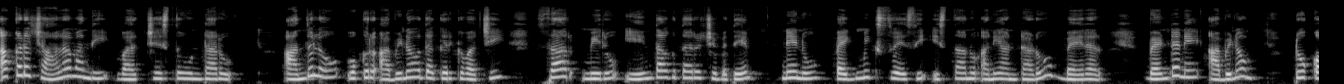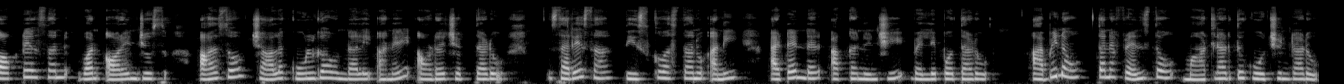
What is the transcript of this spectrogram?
అక్కడ చాలామంది వర్క్ చేస్తూ ఉంటారు. అందులో ఒకరు అభినవ్ దగ్గరికి వచ్చి సార్ మీరు ఏం తాగుతారో చెబితే నేను పెగ్ మిక్స్ వేసి ఇస్తాను అని అంటాడు బేరర్. వెంటనే Abhinav two cocktails and one orange juice also చాలా కూల్గా ఉండాలి అనే ఆర్డర్ చెప్తాడు. సరే సార్ తీసుకువస్తాను అని అటెండర్ అక్కడి నుంచి వెళ్ళిపోతాడు. అభినవ్ తన ఫ్రెండ్స్తో మాట్లాడుతూ కూర్చుంటాడు.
